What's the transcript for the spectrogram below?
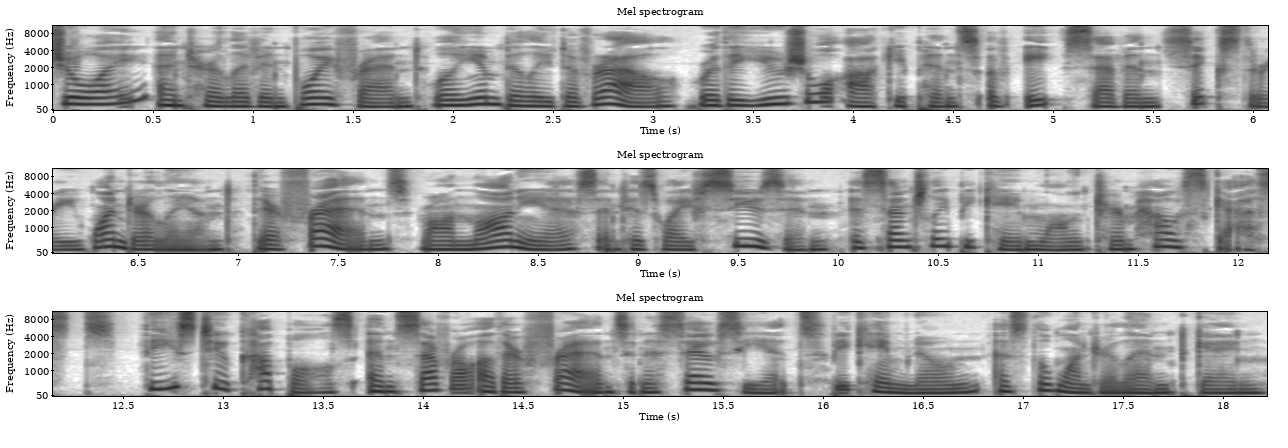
Joy and her live in boyfriend, William Billy Deverell, were the usual occupants of 8763 Wonderland. Their friends, Ron Launius and his wife Susan, essentially became long term house guests. These two couples and several other friends and associates became known as the Wonderland Gang.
